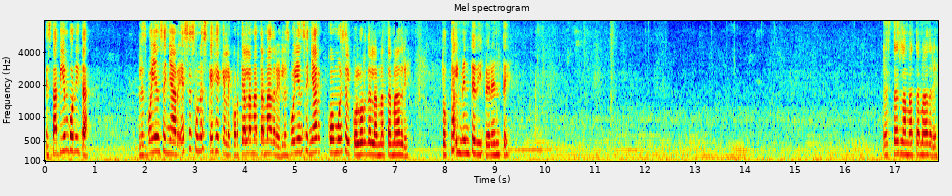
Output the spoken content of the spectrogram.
Está bien bonita. Les voy a enseñar. Ese es un esqueje que le corté a la mata madre. Les voy a enseñar cómo es el color de la mata madre. Totalmente diferente. Esta es la mata madre.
